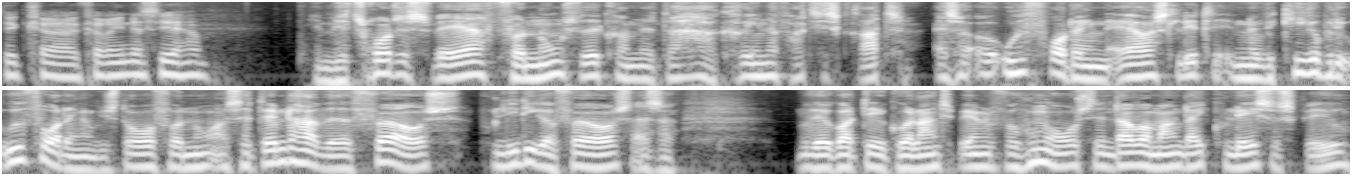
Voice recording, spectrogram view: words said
det, Karina siger her? Jamen, jeg tror desværre, for nogens vedkommende, der har Karina faktisk ret. Altså, og udfordringen er også lidt, når vi kigger på de udfordringer, vi står for nu, altså dem, der har været før os, politikere før os, altså nu ved jeg godt, det er gået langt tilbage, men for 100 år siden, der var mange, der ikke kunne læse og skrive.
